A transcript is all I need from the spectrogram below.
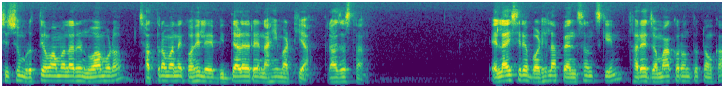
ଶିଶୁ ମୃତ୍ୟୁ ମାମଲାରେ ନୂଆ ମୋଡ଼ ଛାତ୍ରମାନେ କହିଲେ ବିଦ୍ୟାଳୟରେ ନାହିଁ ମାଠିଆ ରାଜସ୍ଥାନ। ଏଲ୍ଆଇସିରେ ବଢ଼ିଲା ପେନ୍ସନ୍ ସ୍କିମ୍ ଥରେ ଜମା କରନ୍ତୁ ଟଙ୍କା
